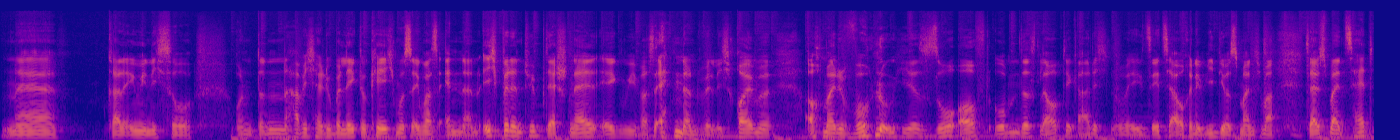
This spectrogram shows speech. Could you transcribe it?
nee, gerade irgendwie nicht so. Und dann habe ich halt überlegt, okay, ich muss irgendwas ändern. Ich bin ein Typ, der schnell irgendwie was ändern will. Ich räume auch meine Wohnung hier so oft um, das glaubt ihr gar nicht. Ihr seht es ja auch in den Videos manchmal. Selbst mein Set,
